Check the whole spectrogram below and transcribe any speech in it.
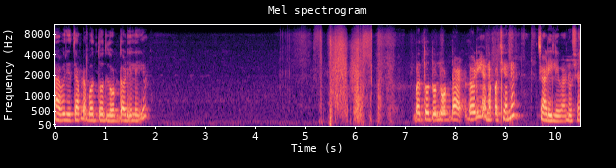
આવી રીતે આપણે બધો જ લોટ દળી લઈએ. બધો લોટ દળી અને પછી એને ચાળી લેવાનો છે.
